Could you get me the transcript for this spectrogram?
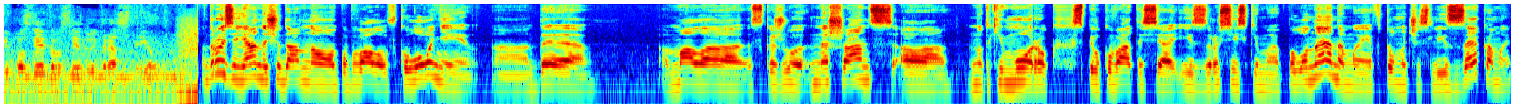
и после этого следует расстрел. Друзі, я нещодавно побувала в колонії, е, де мала, скажу, не шанс, а ну такий морок спілкуватися із російськими полоненими, в тому числі з зеками.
